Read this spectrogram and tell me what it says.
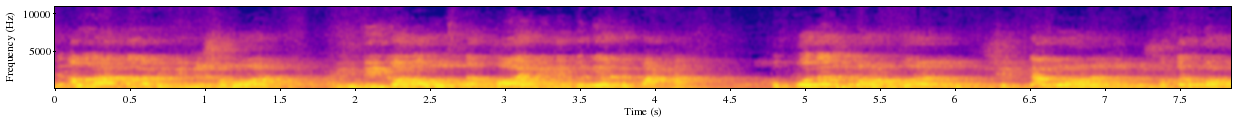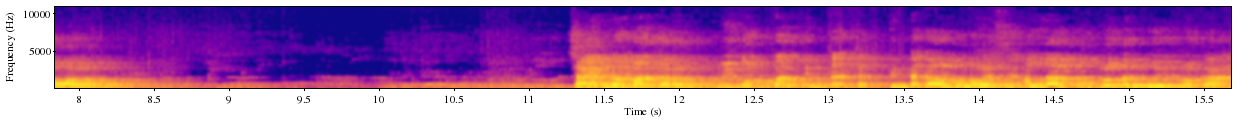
যে আল্লাহ তাআলা বিভিন্ন সময় ভীতিকর অবস্থা ভয় ভীতি দুনিয়াতে পাঠান, উপদেশ গ্রহণ করার জন্য, শিক্ষা গ্রহণের জন্য, সতর্ক হওয়ার জন্য। চার নম্বর কারণ, ভূমিকম্পের তিনটা তিনটা কারণ বলা হয়েছে। আল্লাহর কুদরতের বহিঃপ্রকাশ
